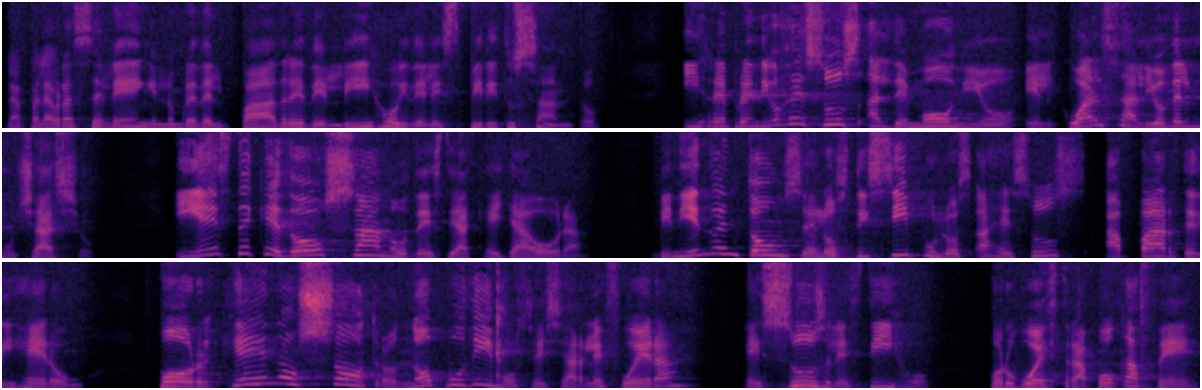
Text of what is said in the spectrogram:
La palabra se lee en el nombre del Padre, del Hijo y del Espíritu Santo. Y reprendió Jesús al demonio, el cual salió del muchacho, y éste quedó sano desde aquella hora. Viniendo entonces los discípulos a Jesús aparte, dijeron, ¿por qué nosotros no pudimos echarle fuera? Jesús les dijo, por vuestra poca fe,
